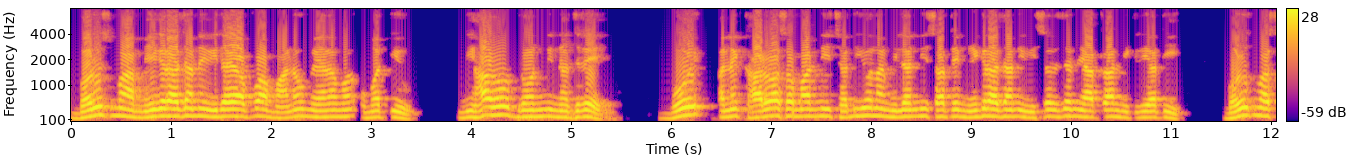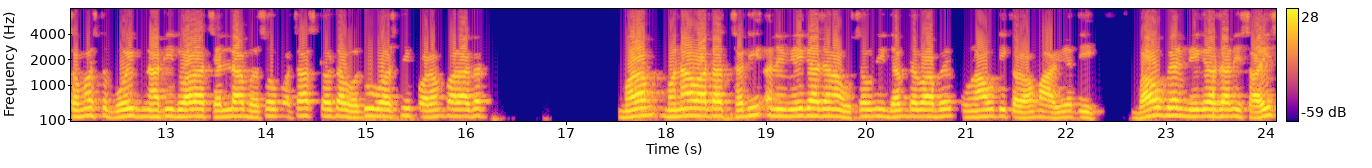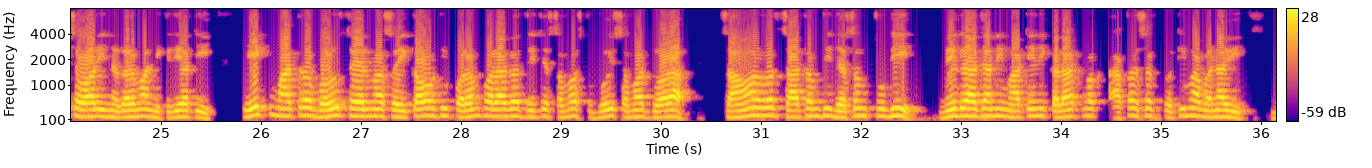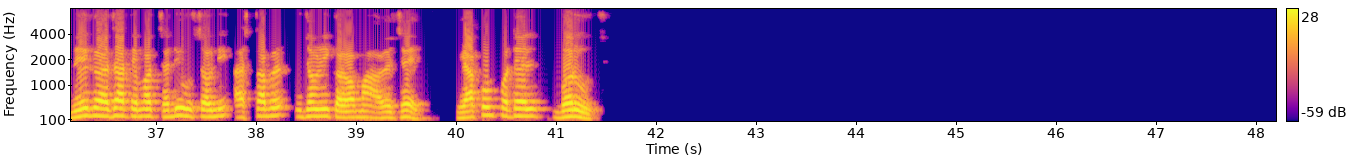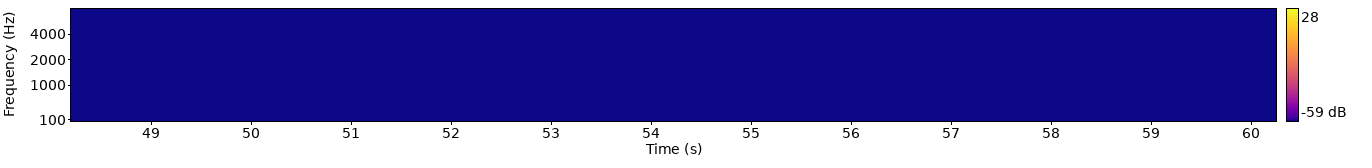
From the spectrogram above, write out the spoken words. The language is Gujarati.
ભરૂચમાં મેઘરાજાને વિદાય આપવા માનવ મહેરામણ ઉમટ્યું. નિહાળો દ્રોણની નજરે. ભોય અને ખારવા સમાજની છડીઓના મિલનની સાથે મેઘરાજાની વિસર્જન યાત્રા નીકળી હતી. ભરૂચમાં સમસ્ત ભોય જ્ઞાતિ દ્વારા છેલ્લા બસો પચાસ કરતા વધુ વર્ષની પરંપરાગત મનાવાતા છડી અને મેઘરાજાના ઉત્સવની દબદબાભે પૂર્ણાહુતિ કરવામાં આવી હતી. ભાવભેર મેઘરાજાની શાહી સવારી નગરમાં નીકળી હતી. એકમાત્ર ભરૂચ શહેરમાં સૈકાઓથી પરંપરાગત રીતે સમસ્ત ભોઈ સમાજ દ્વારા શ્રાવણ વદ સાતમથી દસમ સુધી મેઘરાજાની માટીની કલાત્મક આકર્ષક પ્રતિમા બનાવી મેઘરાજા તેમજ સદી ઉત્સવની આસ્થાભેર ઉજવણી કરવામાં આવે છે. યાકુબ પટેલ, ભરૂચ.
